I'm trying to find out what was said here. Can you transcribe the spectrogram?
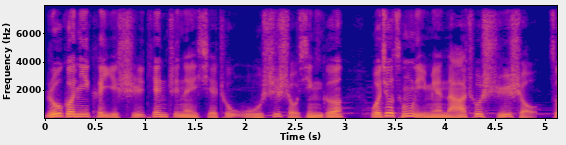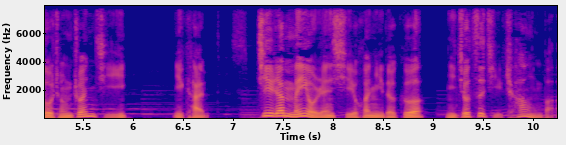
如果你可以十天之内写出五十首新歌，我就从里面拿出十首做成专辑。你看，既然没有人喜欢你的歌，你就自己唱吧。”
